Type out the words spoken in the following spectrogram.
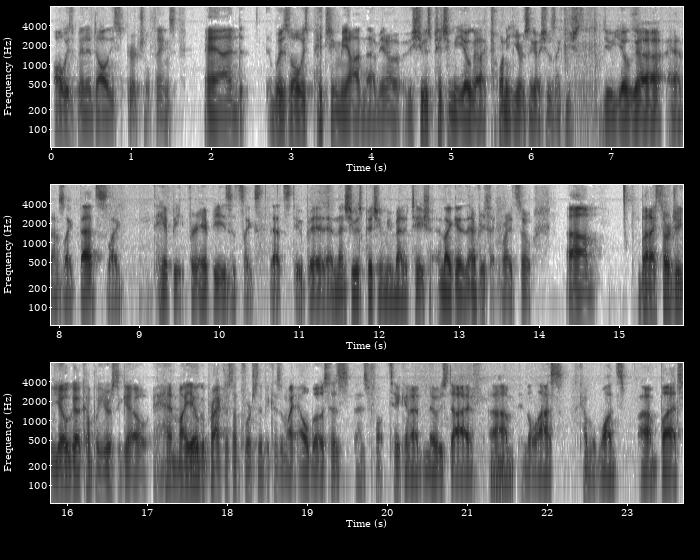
always been into all these spiritual things and was always pitching me on them. You know, she was pitching me yoga like 20 years ago. She was like, you should do yoga. And I was like, that's like hippie for hippies. It's like that's stupid. And then she was pitching me meditation and like everything, right? So, um, but I started doing yoga a couple years ago, and my yoga practice, unfortunately, because of my elbows, has has taken a nosedive um, in the last couple of months. Uh, but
